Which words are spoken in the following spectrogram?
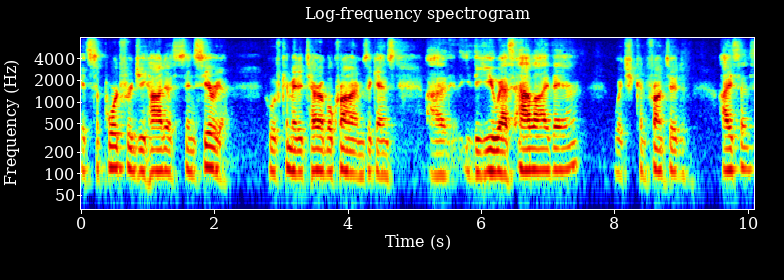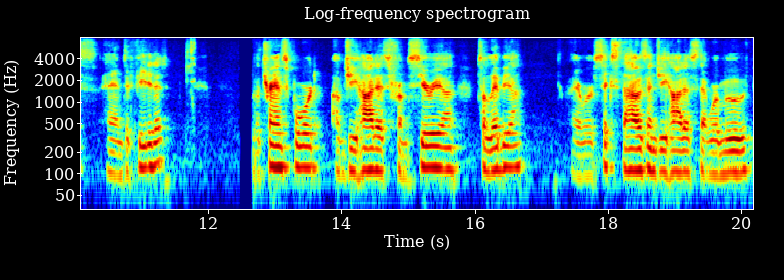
its support for jihadists in Syria who have committed terrible crimes against uh, the U.S. ally there, which confronted ISIS and defeated it, the transport of jihadists from Syria to Libya. There were 6,000 jihadists that were moved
